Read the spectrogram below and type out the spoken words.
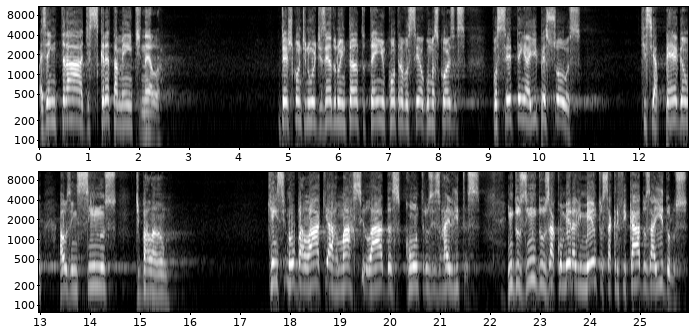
mas a entrar discretamente nela. Texto continua dizendo, no entanto, tenho contra você algumas coisas. Você tem aí pessoas que se apegam aos ensinos de Balaão que ensinou Balaque a armar ciladas contra os israelitas, induzindo-os a comer alimentos sacrificados a ídolos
